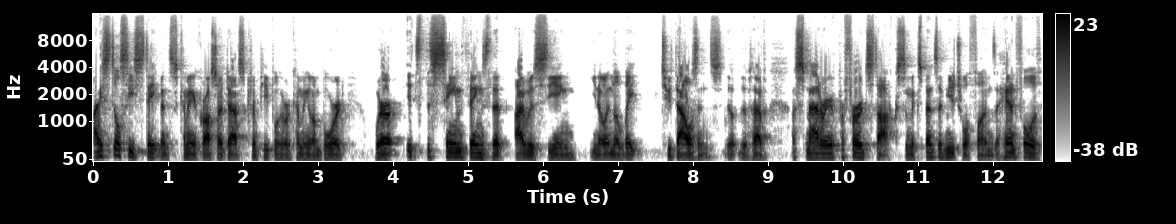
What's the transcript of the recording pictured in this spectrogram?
I still see statements coming across our desk from people who are coming on board where it's the same things that I was seeing, you know, in the late 2000s. They'll, have a smattering of preferred stocks, some expensive mutual funds, a handful of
